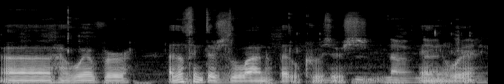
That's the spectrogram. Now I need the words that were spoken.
Uh, however, I don't think there's a line of battle cruisers no, no anywhere. Really.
